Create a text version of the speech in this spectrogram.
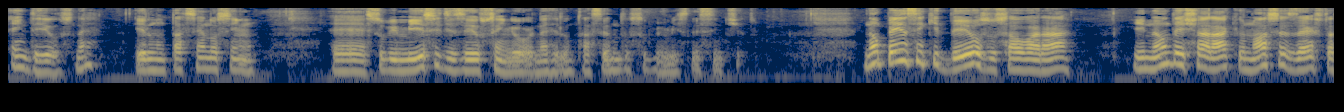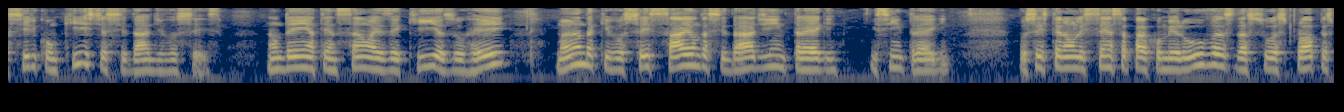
em Deus, né? Ele não está sendo assim é, submisso e dizer o Senhor, né? Ele não está sendo submisso nesse sentido. Não pensem que Deus os salvará e não deixará que o nosso exército assírio conquiste a cidade de vocês. Não deem atenção a Ezequias, o rei, manda que vocês saiam da cidade e entreguem e se entreguem. Vocês terão licença para comer uvas das suas próprias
